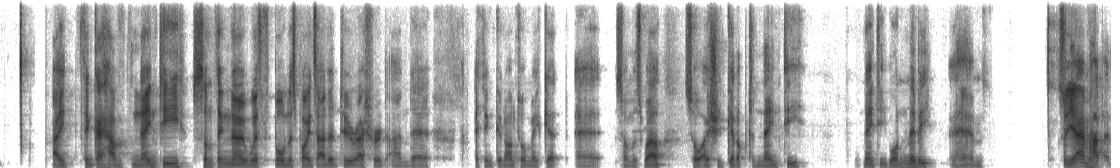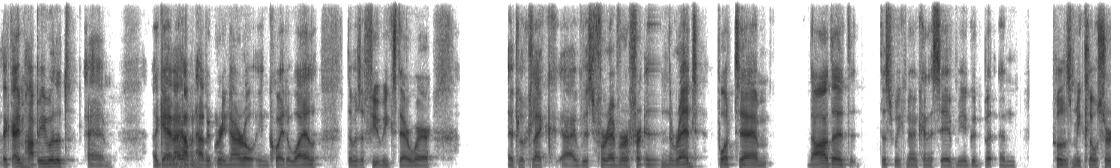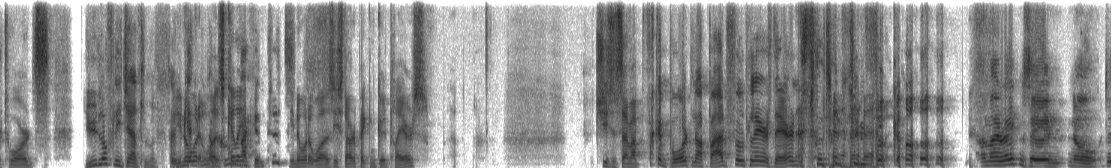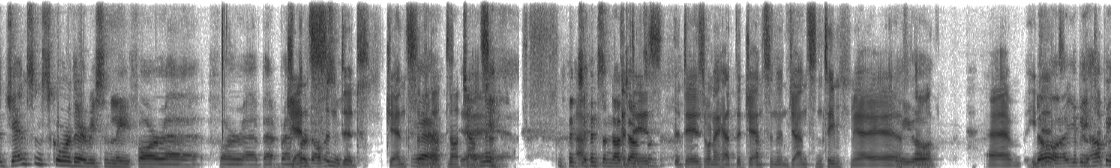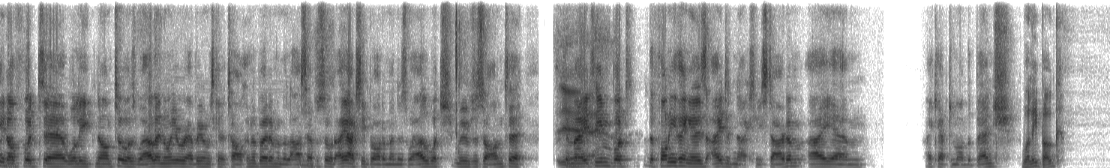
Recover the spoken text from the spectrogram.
I think I have 90 something now with bonus points added to Rashford, and uh, I think Gnonto might get uh, some as well. So I should get up to 90, 91 maybe. Um, so yeah, I'm happy. Like I'm happy with it. Um, again, I haven't had a green arrow in quite a while. There was a few weeks there where it looked like I was forever for in the red, but um, no, the, the this week now kind of saved me a good bit and pulls me closer towards you, lovely gentlemen. Well, you I'm know what it was, coming Killian? back into it. you know what it was? You started picking good players. Jesus, I'm a fucking board, not bad full players there, and I still don't do fuck all. Am I right in saying no? Did Jensen score there recently for uh, for uh, Be- Brentford? Jensen obviously? did. Jensen Yeah. did. Not Yeah, Johnson. yeah, Jensen, not the Johnson. days, the days when I had the Jensen and Jansen team. Yeah, yeah, yeah. you no. Um, he no, did. you'd be happy bad. enough with uh, Willie Gnonto as well. I know you were everyone was kind of talking about him in the last Mm. episode. I actually brought him in as well, which moves us on to to my team. But the funny thing is, I didn't actually start him. I um, I kept him on the bench. Willie Bug.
